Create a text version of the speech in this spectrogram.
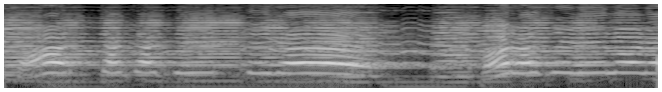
ಸಾರ್ಥಕ ಕೀರ್ತಿಗೆ ಬರಸಿಡಿಲೊಡೆಸಲೇ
